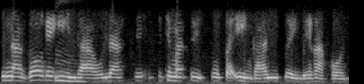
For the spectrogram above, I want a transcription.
sinazo-ke iy'ndawo la sithi masiyisusa iy'ngane soyibeka khona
